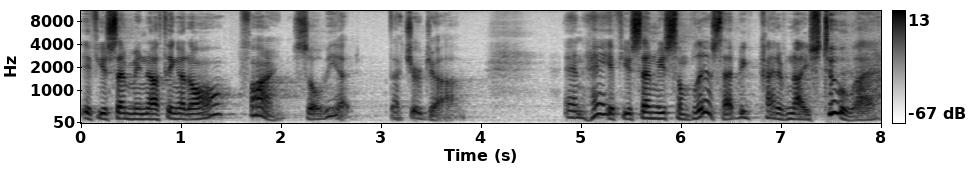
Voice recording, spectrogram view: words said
if you send me nothing at all, fine, so be it. That's your job. And hey, if you send me some bliss, that'd be kind of nice too. I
